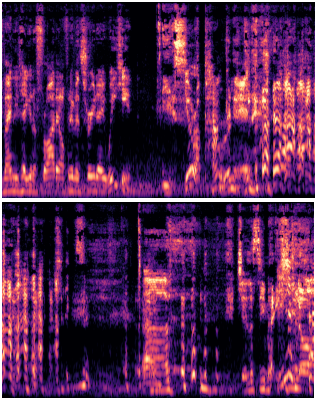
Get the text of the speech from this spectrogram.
mainly taking a Friday off and having a three day weekend. Yes. You're a punk, Brilliant. man. uh, Jealousy makes you know.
